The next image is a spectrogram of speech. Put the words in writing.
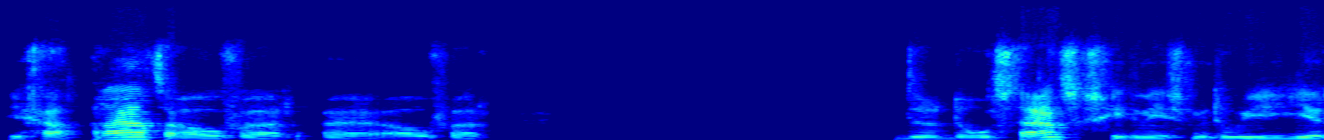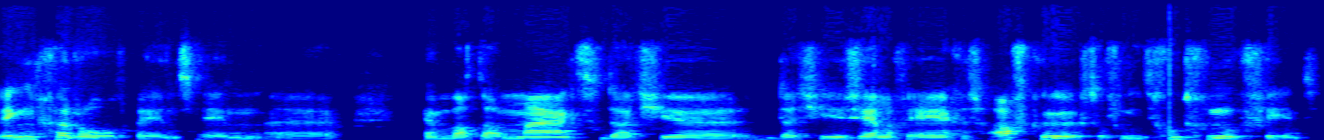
je gaat praten over, over de, de ontstaansgeschiedenis, met hoe je hierin gerold bent. En, en wat dan maakt dat je, dat je jezelf ergens afkeurt of niet goed genoeg vindt.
